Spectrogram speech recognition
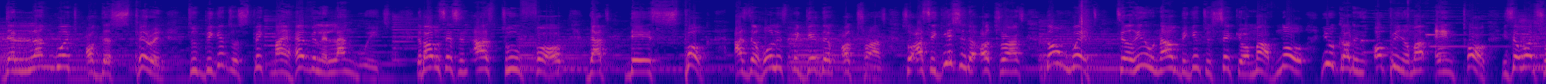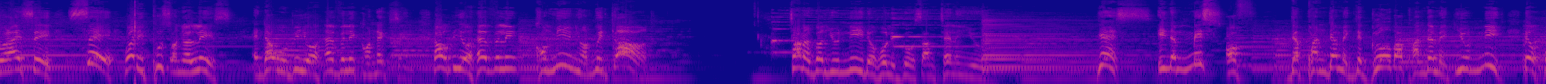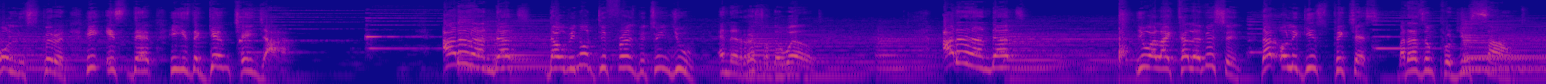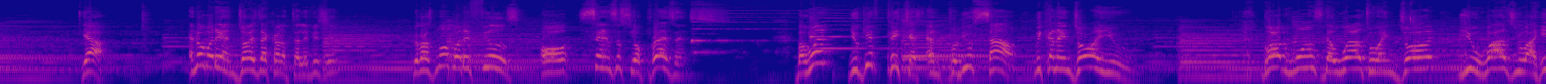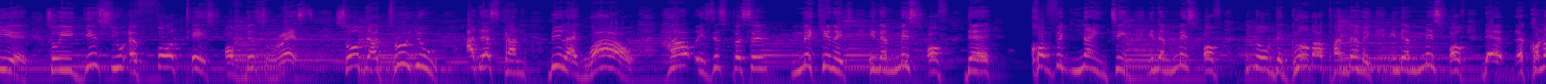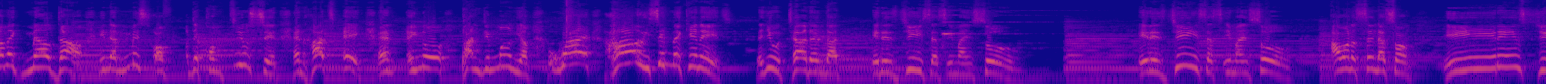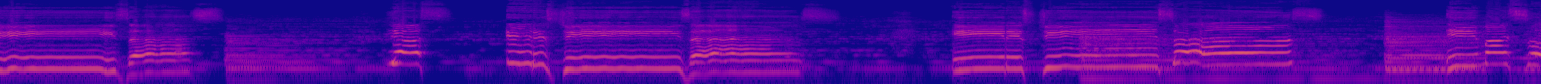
the language of the Spirit, to begin to speak my heavenly language. The Bible says in Acts 2 4 that they spoke as the Holy Spirit gave them utterance. So as He gives you the utterance, don't wait till He will now begin to shake your mouth. No, you got to open your mouth and talk. He said, What should I say? Say what He puts on your lips, and that will be your heavenly connection. That will be your heavenly communion with God. Child of God, you need the Holy Ghost. I'm telling you. Yes, in the midst of the pandemic, the global pandemic, you need the Holy Spirit. He is the He is the game changer. Other than that, there will be no difference between you and the rest of the world. Other than that, you are like television that only gives pictures but doesn't produce sound. Yeah. And nobody enjoys that kind of television because nobody feels or senses your presence. But when you give pictures and produce sound, we can enjoy you. God wants the world to enjoy you whilst you are here. So He gives you a foretaste of this rest so that through you, others can be like, wow, how is this person making it in the midst of the COVID 19, in the midst of you know the global pandemic, in the midst of the economic meltdown, in the midst of the confusion and heartache and you know pandemonium. Why? How is he making it? Then you tell them that it is Jesus in my soul. It is Jesus in my soul. I want to sing that song. It is Jesus. Yes, it is Jesus. It is Jesus in my soul.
